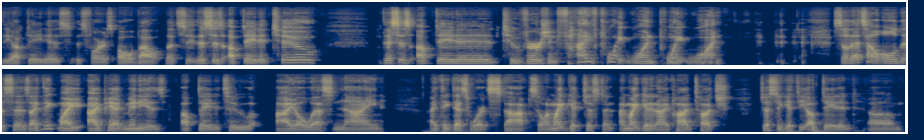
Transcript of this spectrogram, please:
the update is as far as oh about let's see. This is updated to this is updated to version 5.1.1. so that's how old this is. I think my iPad mini is updated to iOS 9. I think that's where it stopped. So I might get just an I might get an iPod touch just to get the updated um,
